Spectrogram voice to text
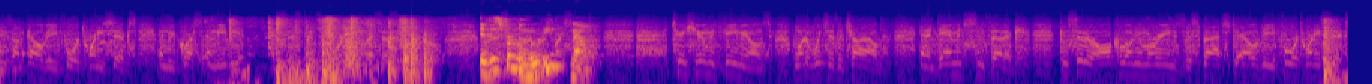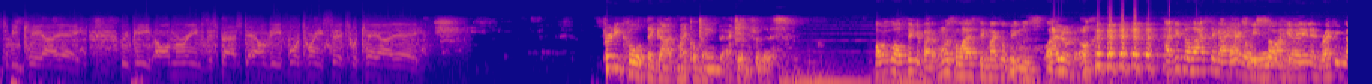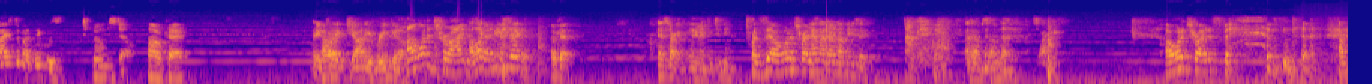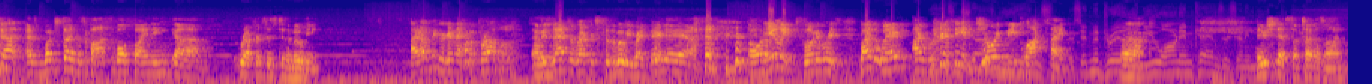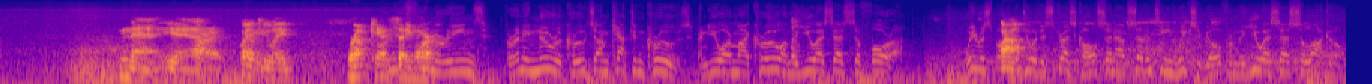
Is this from the movie? No. Two human females, one of which is a child, and a damaged synthetic. Consider all Colonial Marines dispatched to LV-426 to be KIA. Repeat, all Marines dispatched to LV-426 were KIA. Pretty cool if they got Michael Biehn back in for this. Oh, well, think about it. When was the last thing Michael Biehn was like? I don't know. I think the last thing I I actually saw him guy- in and recognized him, I think, was Tombstone. okay. He All played Johnny Ringo. I want to try. To I like music. okay. Eh, sorry, anyway, continue. Let's say I want to try. No, to no, no, no, music. Okay. Okay, I'm, I'm done. Sorry. I want to try to spend I'm done. as much time as possible finding uh, references to the movie. I don't think we're gonna have a problem. I mean- Because that's a reference to the movie right there. Yeah. I want to. Aliens, Colonial Marines. By the way, I'm really enjoying the block type. This isn't. Uh. you aren't in Kansas anymore. Maybe we should have subtitles on. Nah, yeah. All right. Way too late. We're not in Kansas anymore. Marines, for any new recruits, I'm Captain Cruz, and you are my crew on the USS Sephora. We responded Wow. to a distress call sent out 17 weeks ago from the USS Sulaco.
